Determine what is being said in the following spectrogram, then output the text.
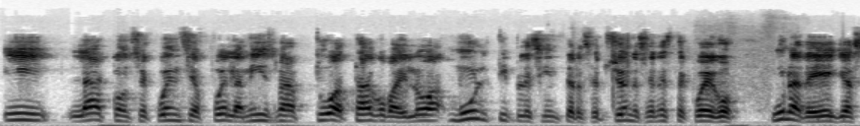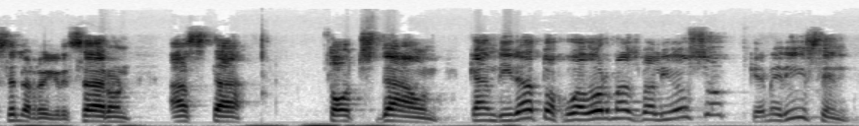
y la consecuencia fue la misma. Tua Tago bailó múltiples intercepciones en este juego. Una de ellas se le regresaron hasta touchdown. ¿Candidato a jugador más valioso? ¿Qué me dicen?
